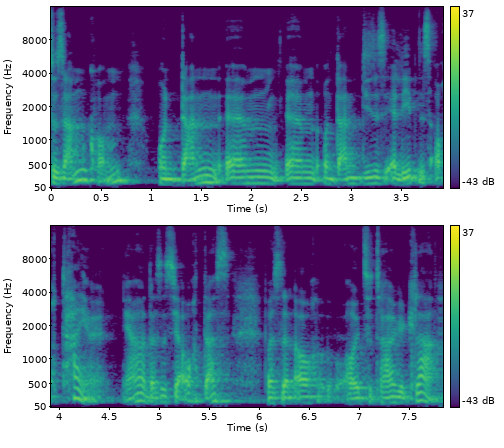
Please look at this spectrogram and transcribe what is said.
zusammenkommen und dann, ähm, ähm, und dann dieses Erlebnis auch teilen. Ja, das ist ja auch das, was dann auch heutzutage, klar,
